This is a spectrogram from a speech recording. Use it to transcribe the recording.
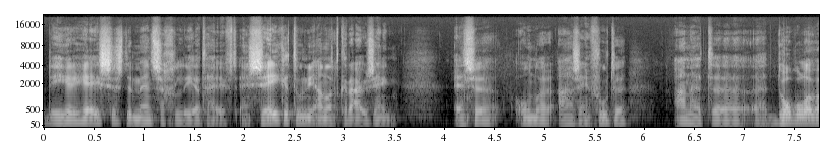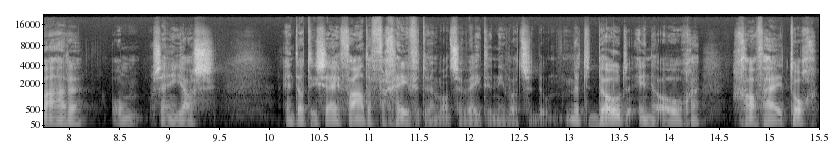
de Heer Jezus de mensen geleerd heeft. En zeker toen hij aan het kruis hing en ze onder aan zijn voeten aan het uh, dobbelen waren om zijn jas. En dat hij zei, vader vergeef het hun, want ze weten niet wat ze doen. Met de dood in de ogen gaf hij toch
